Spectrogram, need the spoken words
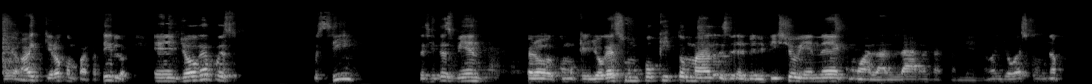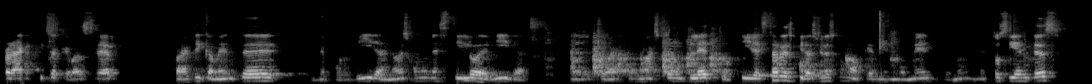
que, ay, quiero compartirlo. En el yoga, pues, pues sí, te sientes bien, pero como que el yoga es un poquito más, el beneficio viene como a la larga también, ¿no? El yoga es como una práctica que va a ser prácticamente de por vida, ¿no? Es como un estilo de vida eh, que va como más completo. Y esta respiración es como que en el momento, ¿no? En el momento sientes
